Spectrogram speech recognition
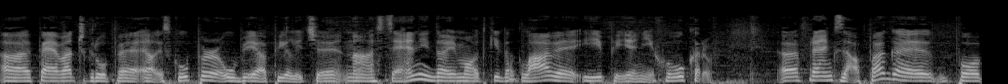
a, pevač grupe Alice Cooper ubija piliće na sceni, da im otkida glave i pije njihovu krv. Frank Zappa ga je po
